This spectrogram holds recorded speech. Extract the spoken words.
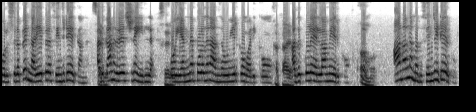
ஒரு சில பேர் நிறைய பேர் செஞ்சுட்டே இருக்காங்க. அதுக்கான ரிலேஷனே இல்ல. ஓ என்ன போலதானே அந்த உயிருக்கும் வலிக்கும். அதுக்குள்ள எல்லாமே இருக்கும். ஆனாலும் நம்ம அதை செஞ்சுட்டே இருக்கோம்.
